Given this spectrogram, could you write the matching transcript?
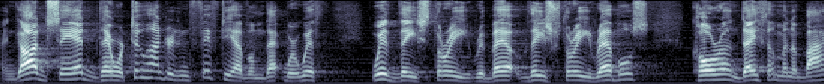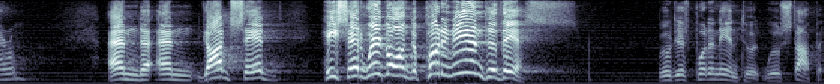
And God said there were 250 of them that were with, with these, three rebel, these three rebels Korah and Dathan and Abiram. And, uh, and God said, He said, We're going to put an end to this. We'll just put an end to it, we'll stop it.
